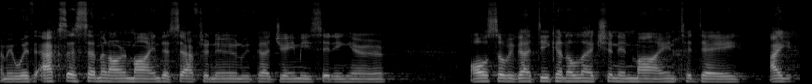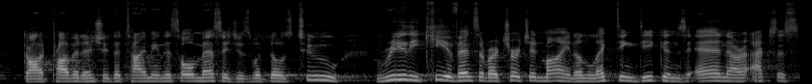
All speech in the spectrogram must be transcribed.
I mean, with Access Seminar in mind this afternoon, we've got Jamie sitting here. Also, we've got deacon election in mind today. I, God providentially, the timing, this whole message is with those two really key events of our church in mind electing deacons and our Access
